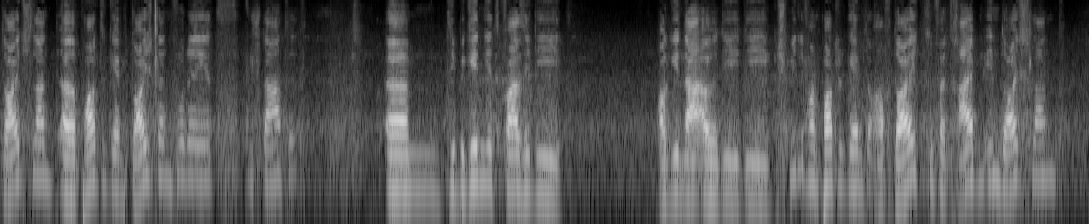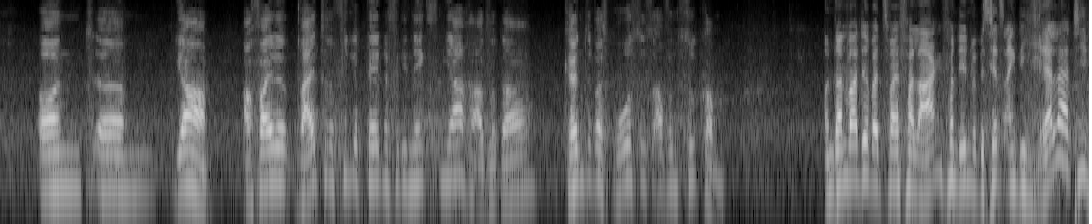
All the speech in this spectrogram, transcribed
Deutschland, äh, Portal Games Deutschland wurde jetzt gestartet. Ähm, die beginnen jetzt quasi die Original, also die, die Spiele von Portal Games auch auf Deutsch zu vertreiben in Deutschland. Und ähm, ja, auch weitere viele Pläne für die nächsten Jahre. Also da könnte was Großes auf uns zukommen. Und dann wart ihr bei zwei Verlagen, von denen wir bis jetzt eigentlich relativ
